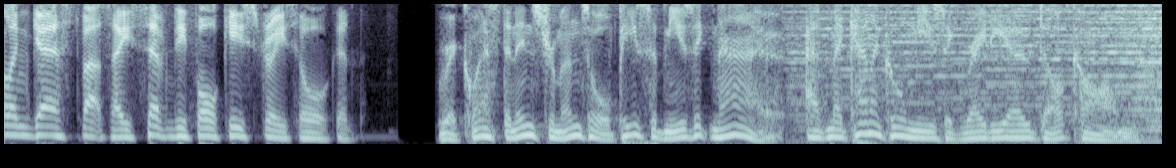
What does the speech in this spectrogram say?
Alan Guest, that's a 74 key street organ. Request an instrument or piece of music now at mechanicalmusicradio.com.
